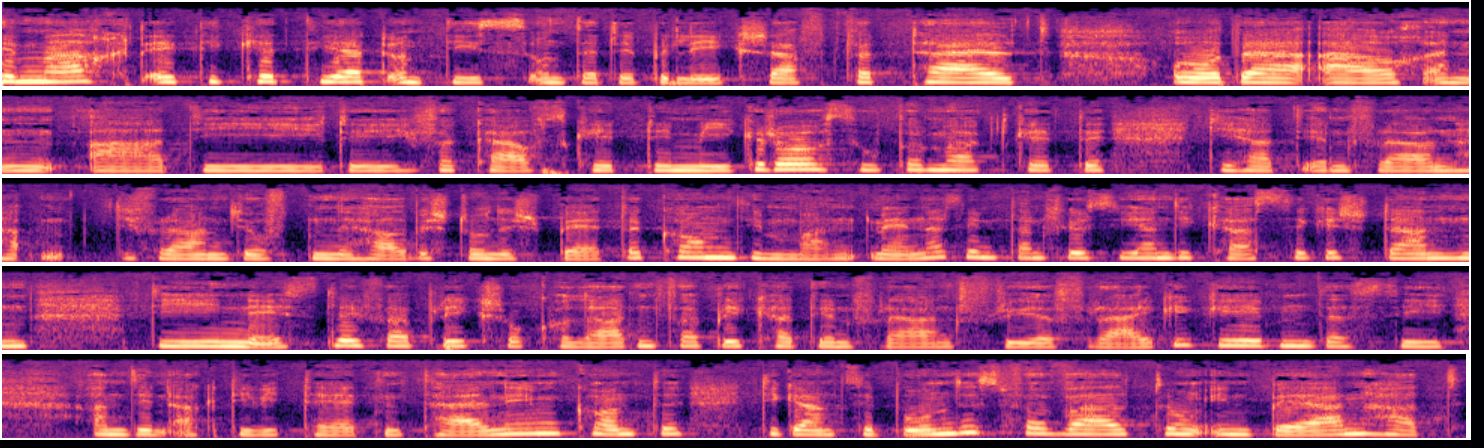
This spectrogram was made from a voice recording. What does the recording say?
gemacht, etikettiert und dies unter der Belegschaft verteilt. Oder auch an, ah, die, die Verkaufskette Migro, Supermarktkette, die hat ihren Frauen, die Frauen durften eine halbe Stunde später kommen, die Mann, Männer sind dann für sie an die Kasse gestanden. Die Nestle-Fabrik, Schokoladenfabrik hat ihren Frauen früher freigegeben, dass sie an den Aktivitäten teilnehmen konnte. Die ganze Bundesverwaltung in Bern hat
